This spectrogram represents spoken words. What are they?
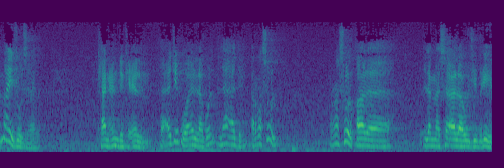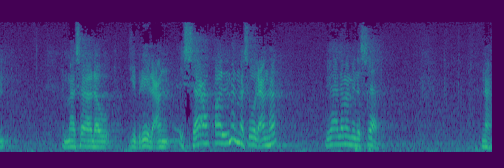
ما يجوز هذا. كان عندك علم فأجب وإلا قل لا أدري. الرسول الرسول قال لما سأله جبريل لما سأله جبريل عن الساعة قال ما المسؤول عنها؟ بأعلم من السائل نعم.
